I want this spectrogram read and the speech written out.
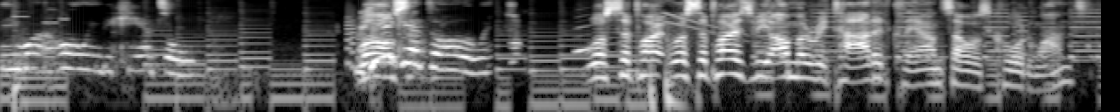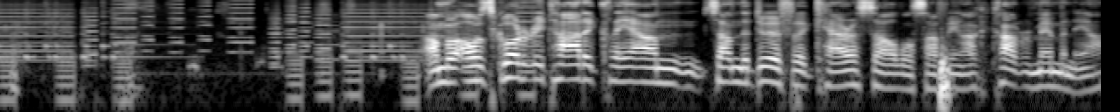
they want Halloween to be canceled. We Well, can't cancel Halloween. Was supposed was supposed to be I'm a retarded clown, so I was called once. I'm a, I was called a retarded clown, something to do with a carousel or something. I can't remember now.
